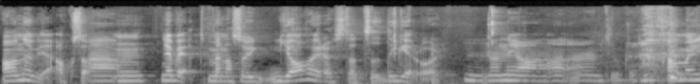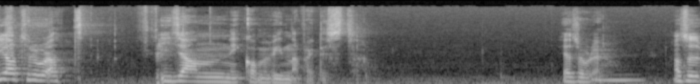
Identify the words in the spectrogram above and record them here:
Ja, nu ja också. Ja. Mm, jag vet, men alltså jag har ju röstat tidigare år. Mm, men jag har inte gjort det. Ja, men jag tror att Janni kommer vinna faktiskt. Jag tror det. Alltså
